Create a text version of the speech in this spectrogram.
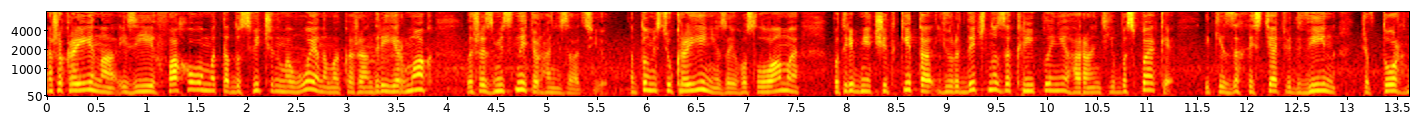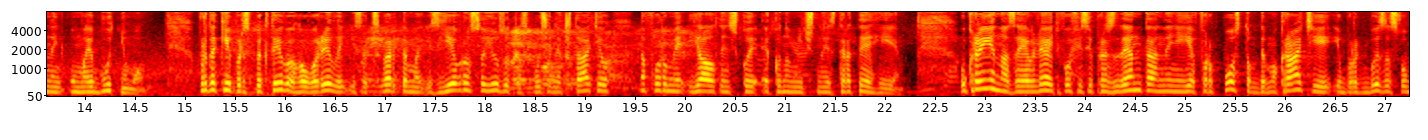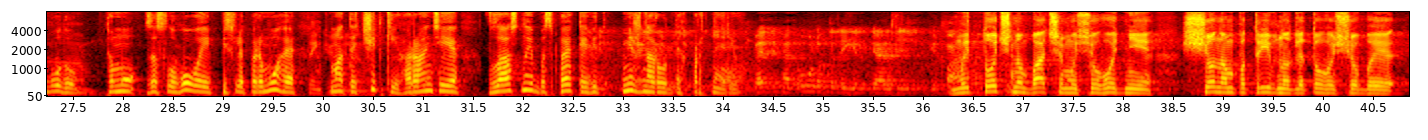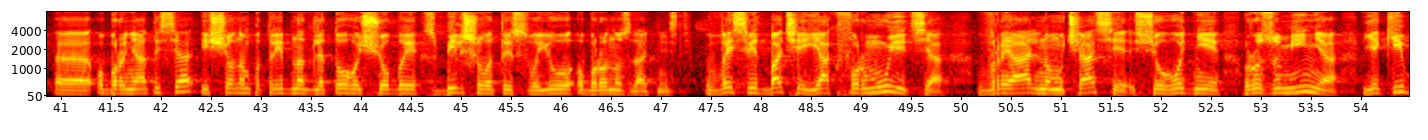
Наша країна із її фаховими та досвідченими воїнами, каже Андрій Єрмак, лише зміцнить організацію. Натомість Україні, за його словами, потрібні чіткі та юридично закріплені гарантії безпеки, які захистять від війн чи вторгнень у майбутньому. Про такі перспективи говорили із експертами із Євросоюзу та Сполучених Штатів на форумі Ялтинської економічної стратегії. Україна заявляють в офісі президента нині є форпостом демократії і боротьби за свободу. Тому заслуговує після перемоги мати чіткі гарантії власної безпеки від міжнародних партнерів. Ми точно бачимо сьогодні, що нам потрібно для того, щоб е, оборонятися, і що нам потрібно для того, щоб збільшувати свою обороноздатність. Весь світ бачить, як формується в реальному часі сьогодні розуміння, які е,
